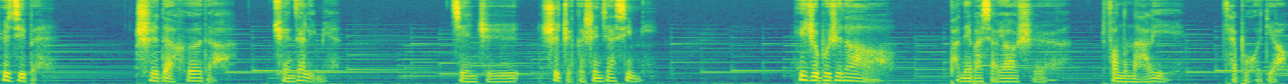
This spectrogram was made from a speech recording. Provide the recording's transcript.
日记本、吃的喝的全在里面，简直是整个身家性命。一直不知道把那把小钥匙。放到哪里才不会掉？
